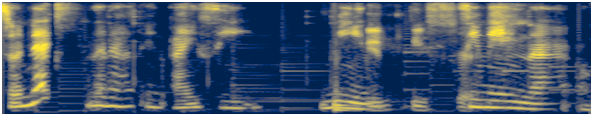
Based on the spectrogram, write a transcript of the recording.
So next na natin ay si Min. Si Min na, oh.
